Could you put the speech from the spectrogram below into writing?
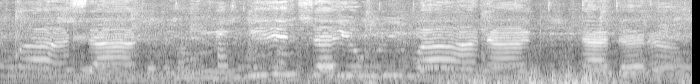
Iwasan, tumingin sa iyong liwanag na darang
